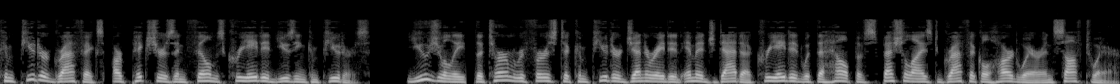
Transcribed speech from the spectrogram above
Computer graphics, are pictures and films created using computers. Usually, the term refers to computer-generated image data created with the help of specialized graphical hardware and software.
